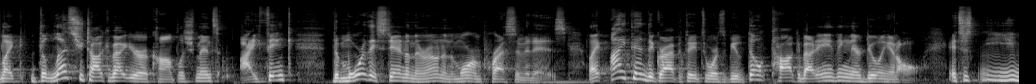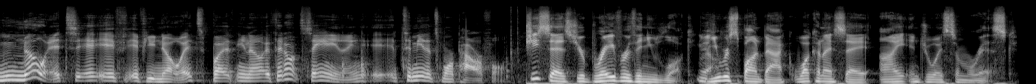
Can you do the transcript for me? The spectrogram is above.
Like, the less you talk about your accomplishments, I think, the more they stand on their own and the more impressive it is. Like, I tend to gravitate towards the people don't talk about anything they're doing at all. It's just, you know it if, if you know it, but, you know, if they don't say anything, it, to me, that's more powerful. She says, You're braver than you look. Yeah. You respond back, What can I say? I enjoy some risk.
